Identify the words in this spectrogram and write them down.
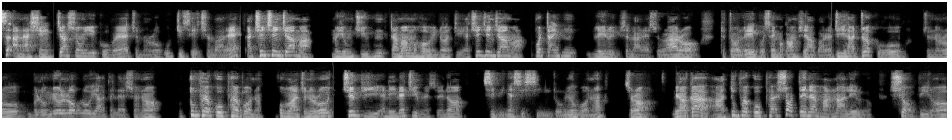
စစ်အာဏာရှင်ကြာရှုံးရေးကိုပဲကျွန်တော်တို့ဥတည်စေချင်ပါတယ်အချင်းချင်းကြားမှာ မယုံကြည်မှုဒါမှမဟုတ်ရင်တော့ဒီအချင်းချင်းကြားမှာပွတ်တိုက်မှုလေးတွေဖြစ်လာတယ်ဆိုတာတော့တော်တော်လေးကိုစိတ်မကောင်းဖြစ်ရပါတယ်ဒီဟာအတွက်ကိုကျွန်တော်တို့ဘယ်လိုမျိုးလုပ်လို့ရတယ်လဲဆိုတော့သူ့ဖက်ကိုဖက်ပေါ့နော်ဥပမာကျွန်တော်တို့ချင်းပြည်အနေနဲ့ကြည့်မယ်ဆိုရင်တော့ CB နဲ့ CC လိုမျိုးပေါ့နော်ဆိုတော့ဒီဟာကအာသူ့ဖက်ကိုဖက် short တင်တဲ့မာနလေးတွေ short ပြီးတော့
